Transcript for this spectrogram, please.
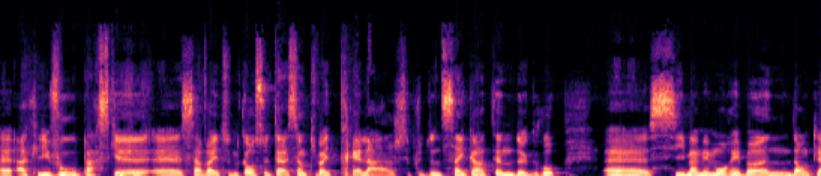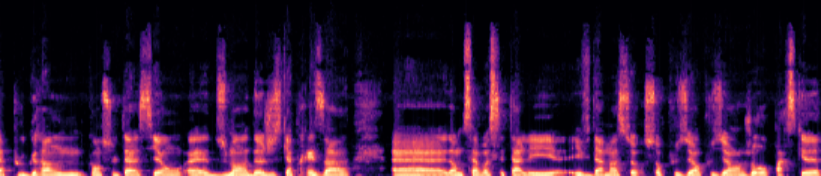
euh, attelez-vous parce que euh, ça va être une consultation qui va être très large. C'est plus d'une cinquantaine de groupes euh, si ma mémoire est bonne. Donc, la plus grande consultation euh, du mandat jusqu'à présent. Euh, donc, ça va s'étaler évidemment sur, sur plusieurs plusieurs jours parce que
